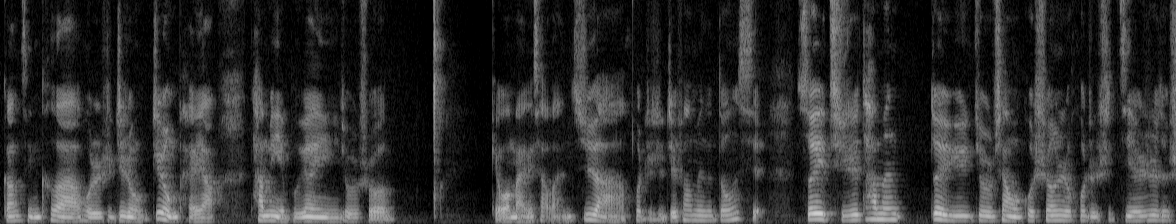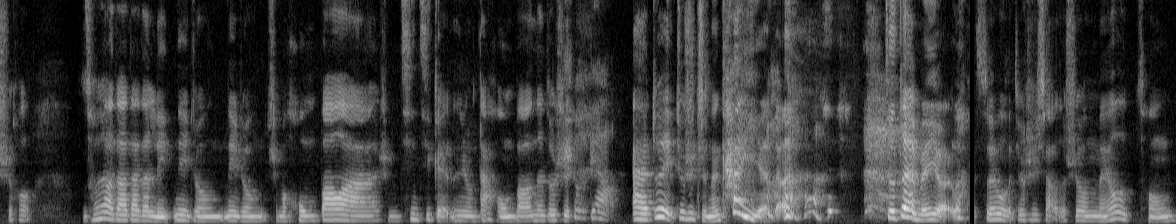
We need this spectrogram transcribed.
钢琴课啊，或者是这种这种培养，他们也不愿意就是说，给我买个小玩具啊，或者是这方面的东西。所以其实他们对于就是像我过生日或者是节日的时候，从小到大的零那种那种什么红包啊，什么亲戚给的那种大红包，那都是收掉。哎，对，就是只能看一眼的，就再也没影儿了。所以我就是小的时候没有从。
